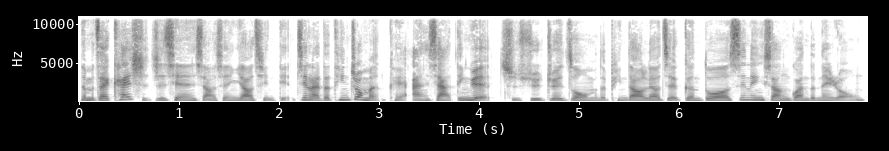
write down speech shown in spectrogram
那么在开始之前，想先邀请点进来的听众们，可以按下订阅，持续追踪我们的频道，了解更多心灵相关的内容。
